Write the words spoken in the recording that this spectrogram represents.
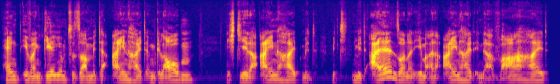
hängt Evangelium zusammen mit der Einheit im Glauben? Nicht jede Einheit mit, mit, mit allen, sondern eben eine Einheit in der Wahrheit.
